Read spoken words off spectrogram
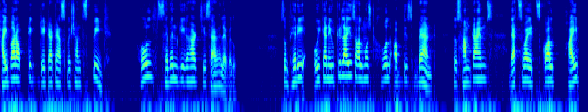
fiber optic data transmission speed, whole 7 gigahertz is available. So, very we can utilize almost whole of this band. So, sometimes that is why it is called 5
